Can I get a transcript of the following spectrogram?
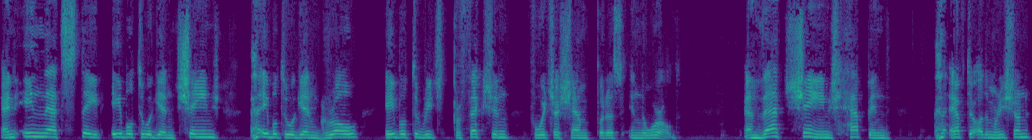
And in that state, able to again change, able to again grow, able to reach perfection for which Hashem put us in the world. And that change happened after Adam Rishon.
